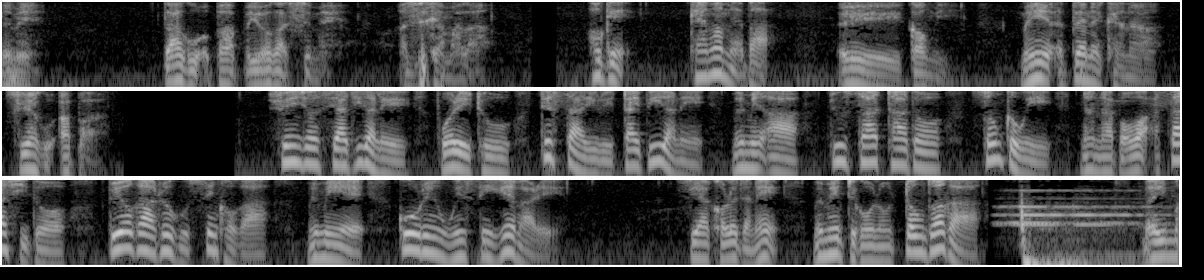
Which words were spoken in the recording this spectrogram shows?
မင်းမင်းတားကိုအဘပယောကစစ်မယ်အစစ်ခံမလားဟုတ်ကဲ့ခံပါမယ်အဘအေးကောင်းပြီမင်းရဲ့အသက်နဲ့ခံတာဆရာကိုအပ်ပါရွှင်ကျော်ဆရာကြီးကလည်းဘွဲရီထိုးတစ္ဆာယူတွေတိုက်ပြီးတာနဲ့မင်းမင်းအားပြူစားထားသောစုံးကဝေနန္နာဘဝအစရှိသောပယောဂတို့ကိုစင့်ခေါ်က မင်းမင်းရဲ့ကိုရင်ဝင်စီခဲ့ပါတယ်ဆရာခေါ်လိုက်တာနဲ့မင်းမင်းတကောလုံးတုံသွားကမိမ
